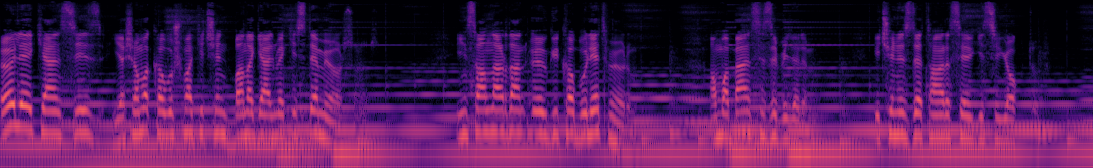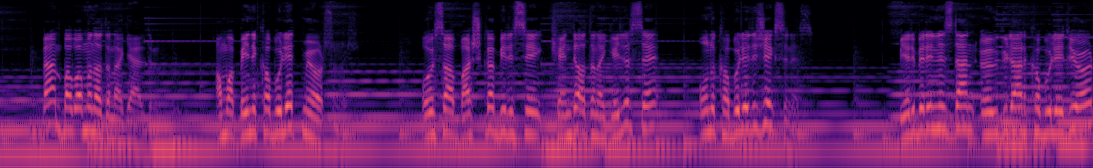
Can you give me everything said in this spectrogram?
Öyleyken siz yaşama kavuşmak için bana gelmek istemiyorsunuz. İnsanlardan övgü kabul etmiyorum. Ama ben sizi bilirim. İçinizde Tanrı sevgisi yoktur. Ben babamın adına geldim. Ama beni kabul etmiyorsunuz. Oysa başka birisi kendi adına gelirse onu kabul edeceksiniz. Birbirinizden övgüler kabul ediyor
